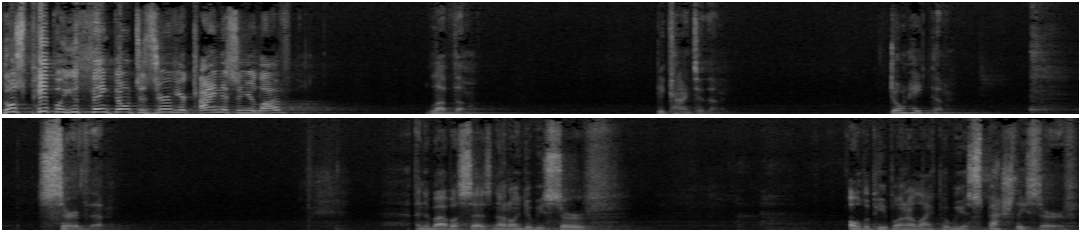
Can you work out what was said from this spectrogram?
Those people you think don't deserve your kindness and your love, love them. Be kind to them. Don't hate them. Serve them. And the Bible says not only do we serve all the people in our life, but we especially serve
